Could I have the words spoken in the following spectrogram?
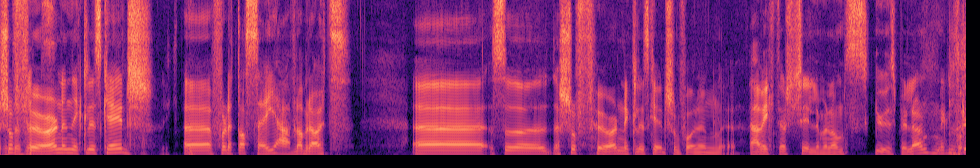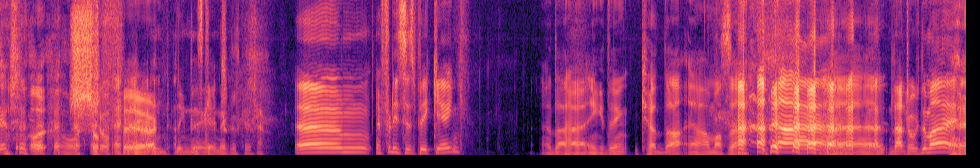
Sjåføren Nicholas Cage. Uh, for dette ser jævla bra ut. Eh, så det er sjåføren Nicholas Cage som får en Det er viktig å skille mellom skuespilleren Nicholas Cage Og sjåføren Nicholas Cage. Nicolas Cage. ja. um, Flisespikking. Der har jeg ingenting. Kødda, jeg har masse. Eh, Der tok du meg!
